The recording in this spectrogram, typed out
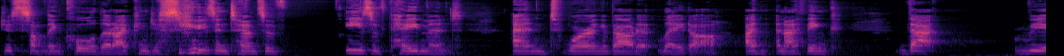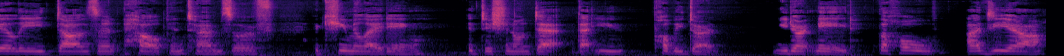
just something cool that I can just use in terms of ease of payment and worrying about it later. And, and I think that really doesn't help in terms of accumulating additional debt that you probably don't you don't need. The whole idea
